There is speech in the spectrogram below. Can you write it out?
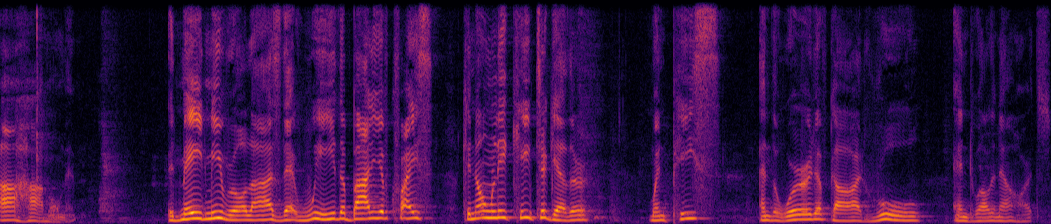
aha moment. It made me realize that we, the body of Christ, can only keep together when peace and the Word of God rule and dwell in our hearts.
